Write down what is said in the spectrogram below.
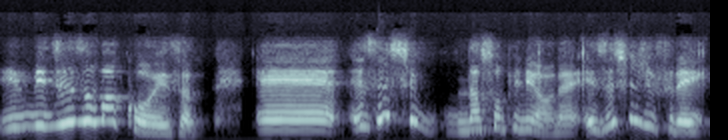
E me diz uma coisa, é, existe, na sua opinião, né, existe diferen-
